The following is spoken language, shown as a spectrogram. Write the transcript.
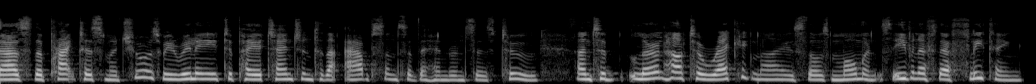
as the practice matures, we really need to pay attention to the absence of the hindrances too, and to learn how to recognize those moments, even if they're fleeting,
